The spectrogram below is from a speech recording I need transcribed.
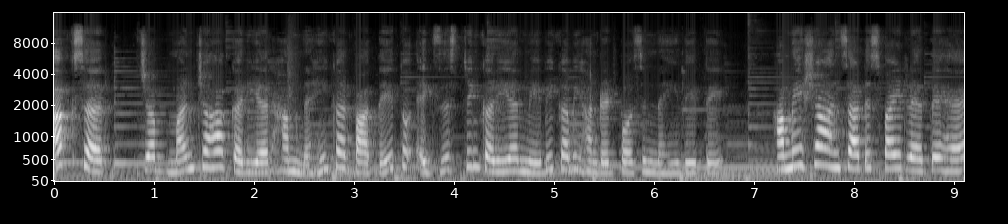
अक्सर जब मन चाह करियर हम नहीं कर पाते तो एग्जिस्टिंग करियर में भी कभी हंड्रेड परसेंट नहीं देते। हमेशा अनसेटिस्फाइड रहते हैं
